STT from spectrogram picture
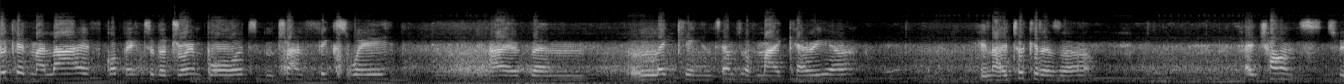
look at my life, go back to the drawing board, and try and fix where I've been lacking in terms of my career. You know, I took it as a a chance to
